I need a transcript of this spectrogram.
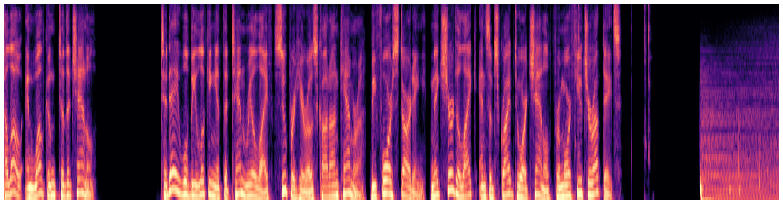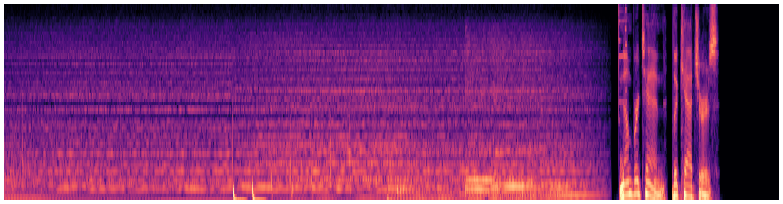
Hello and welcome to the channel. Today we'll be looking at the 10 real-life superheroes caught on camera. Before starting, make sure to like and subscribe to our channel for more future updates. Number 10. The Catchers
